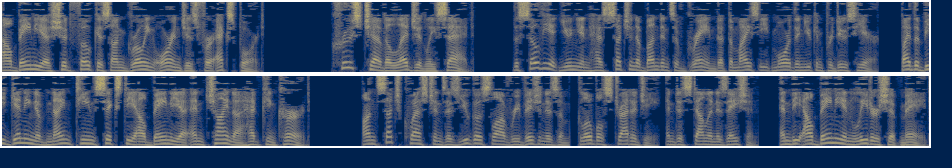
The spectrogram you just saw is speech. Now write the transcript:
Albania should focus on growing oranges for export. Khrushchev allegedly said, the Soviet Union has such an abundance of grain that the mice eat more than you can produce here. By the beginning of 1960 Albania and China had concurred on such questions as Yugoslav revisionism, global strategy, and de-Stalinization, and the Albanian leadership made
